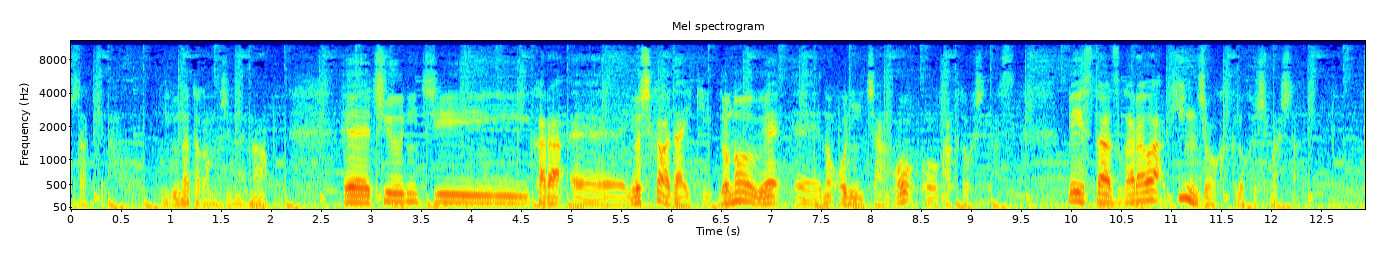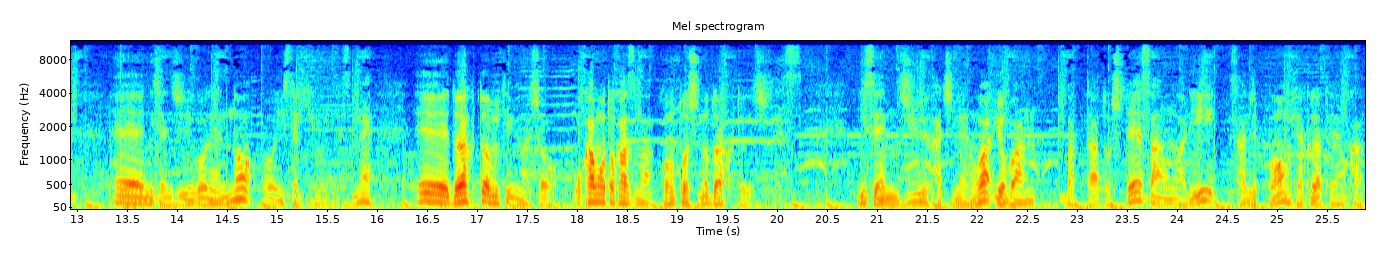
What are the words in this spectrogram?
ちだっけな。2軍だったかもしれないな。えー、中日から、えー、吉川大輝、堂上、えー、のお兄ちゃんを獲得しています。ベイスターズからは金城を獲得しました。えー、2015年の移籍組ですね。えー、ドラフトを見てみましょう。岡本和真、この年のドラフト1位です。2018年は4番バッターとして3割30本100打点をか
